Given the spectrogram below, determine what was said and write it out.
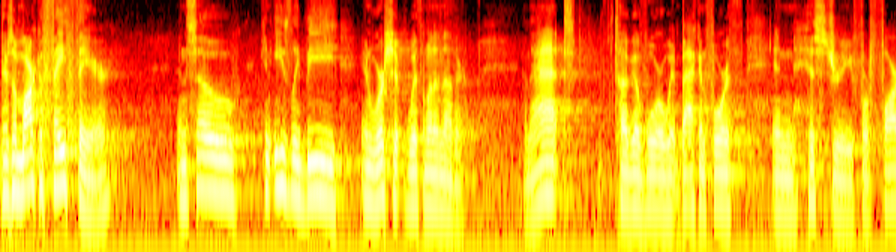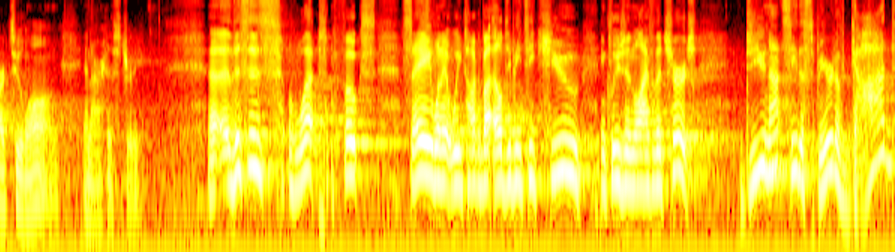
There's a mark of faith there and so can easily be in worship with one another. And that tug of war went back and forth in history for far too long in our history. Uh, this is what folks say when it, we talk about LGBTQ inclusion in the life of the church. Do you not see the Spirit of God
